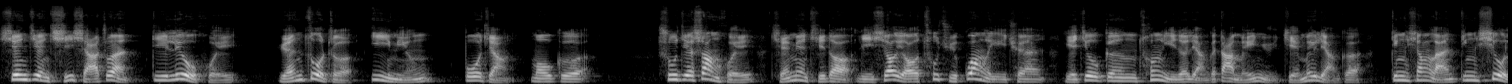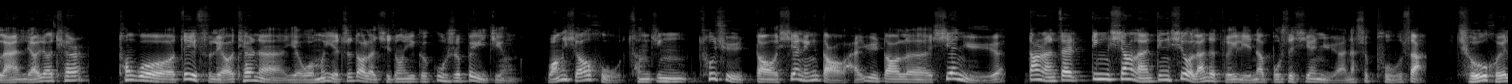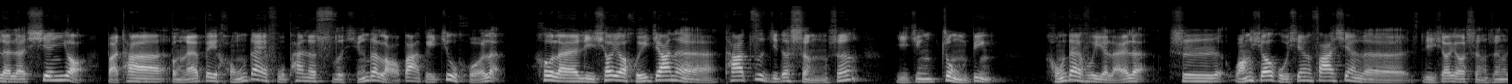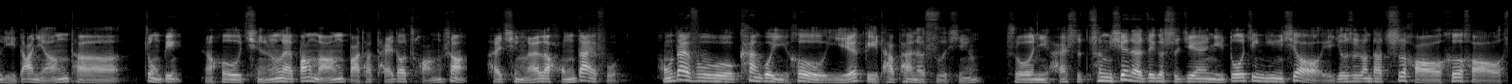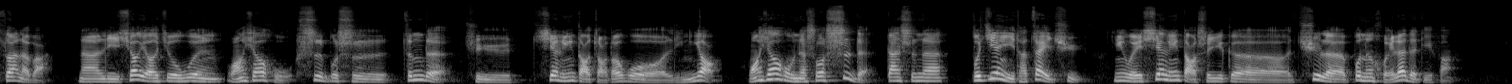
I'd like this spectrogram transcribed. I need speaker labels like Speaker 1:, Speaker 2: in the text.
Speaker 1: 《仙剑奇侠传》第六回，原作者佚名，播讲猫哥。书接上回，前面提到李逍遥出去逛了一圈，也就跟村里的两个大美女姐妹两个丁香兰、丁秀兰聊聊天儿。通过这次聊天呢，也我们也知道了其中一个故事背景：王小虎曾经出去到仙灵岛，还遇到了仙女。当然，在丁香兰、丁秀兰的嘴里，那不是仙女啊，那是菩萨。求回来了仙药，把他本来被洪大夫判了死刑的老爸给救活了。后来李逍遥回家呢，他自己的婶婶已经重病，洪大夫也来了。是王小虎先发现了李逍遥婶婶李大娘她重病，然后请人来帮忙把她抬到床上，还请来了洪大夫。洪大夫看过以后，也给他判了死刑。说你还是趁现在这个时间，你多尽尽孝，也就是让他吃好喝好算了吧。那李逍遥就问王小虎，是不是真的去仙灵岛找到过灵药？王小虎呢说是的，但是呢不建议他再去，因为仙灵岛是一个去了不能回来的地方。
